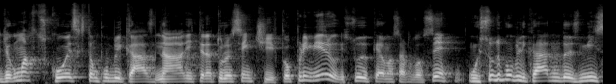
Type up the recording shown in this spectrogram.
de algumas coisas que estão publicadas na literatura científica. O primeiro estudo que eu quero mostrar para você, um estudo publicado em 2005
